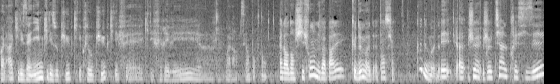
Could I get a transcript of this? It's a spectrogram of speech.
voilà, qui les animent, qui les occupent, qui les préoccupent, qui les fait, qui les fait rêver. voilà, c'est important. Alors dans Chiffon, on ne va parler que de mode, attention de mode. Et euh, je, tiens à le préciser,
